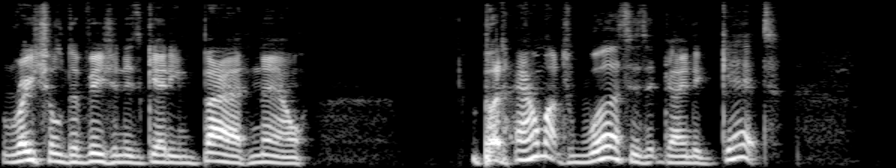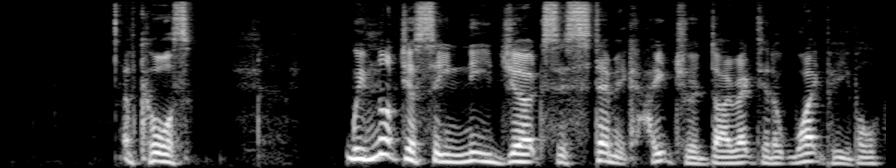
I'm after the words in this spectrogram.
Racial division is getting bad now. But how much worse is it going to get? Of course, we've not just seen knee jerk systemic hatred directed at white people,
